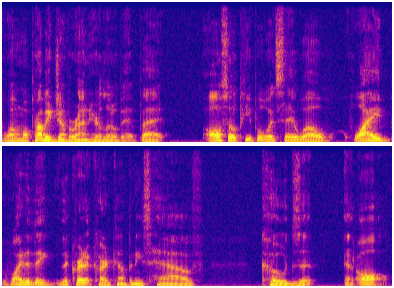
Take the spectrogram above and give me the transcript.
well we'll probably jump around here a little bit but also people would say well why why do they the credit card companies have codes at, at all?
